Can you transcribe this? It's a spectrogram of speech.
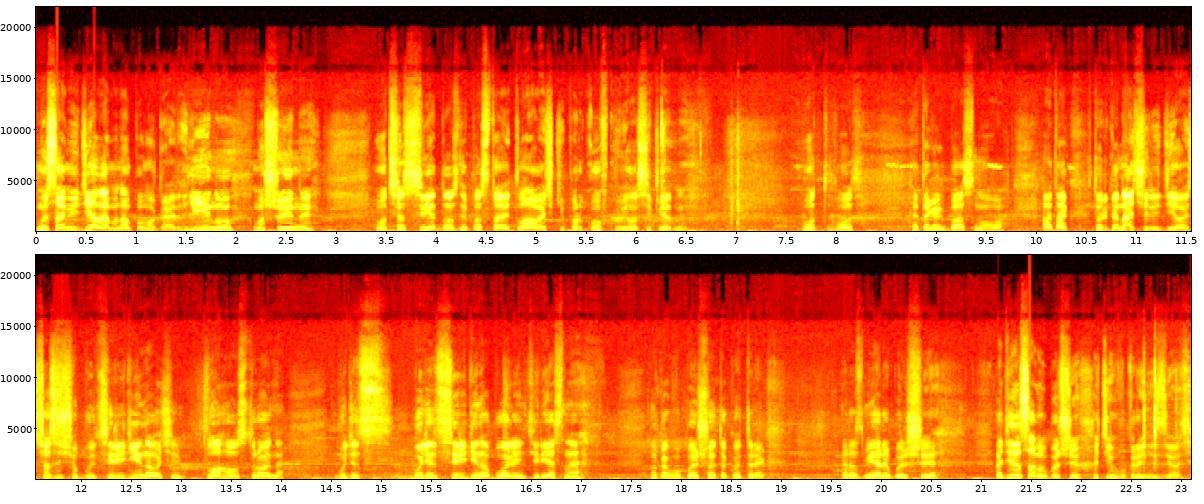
Мы сами делаем, а нам помогает. Глину, машины. Вот сейчас свет должны поставить, лавочки, парковку велосипедную. Вот, вот. Это как бы основа. А так только начали делать. Сейчас еще будет середина очень благоустроена. Будет, будет середина более интересная. Ну, как бы большой такой трек. Размеры большие. Один из самых больших хотим в Украине сделать.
